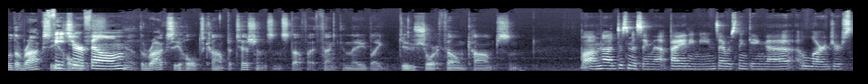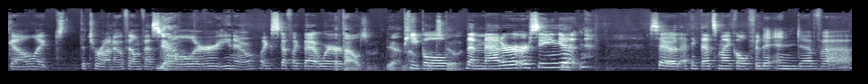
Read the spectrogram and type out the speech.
Well, the Roxy Feature holds, film. Yeah, the Roxy holds competitions and stuff. I think, and they like do short film comps and Well, I'm not dismissing that by any means. I was thinking uh, a larger scale, like the Toronto Film Festival, or you know, like stuff like that, where a thousand. Yeah, no, people that matter are seeing Yeah. it. So I think that's my goal for the end of. Uh...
